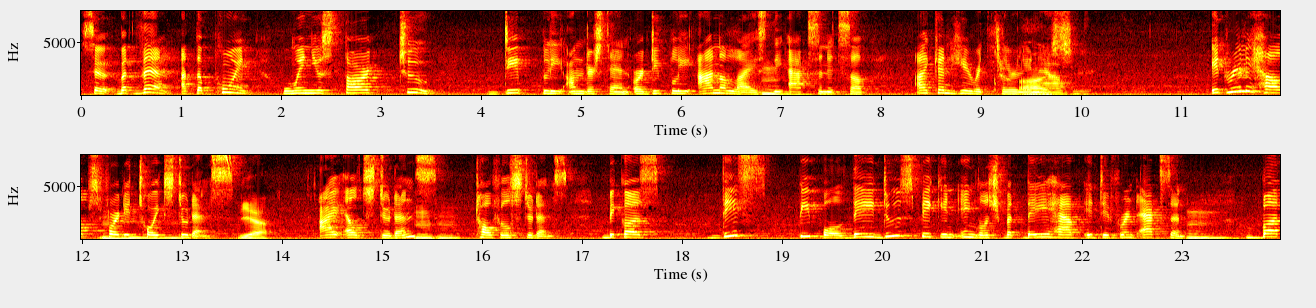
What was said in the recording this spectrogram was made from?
so but then at the point when you start to deeply understand or deeply analyze the accent itself i can hear it clearly Mm. I now see. it really helps for the Mm. TOEIC students, Yeah. IELTS students, TOEFL students, because these people they do speak in English, but they have a different accent. Hmm. But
